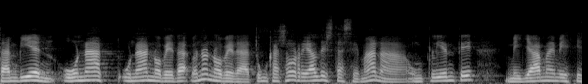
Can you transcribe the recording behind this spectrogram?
También una, una, novedad, una novedad, un caso real de esta semana. Un cliente me llama y me dice,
